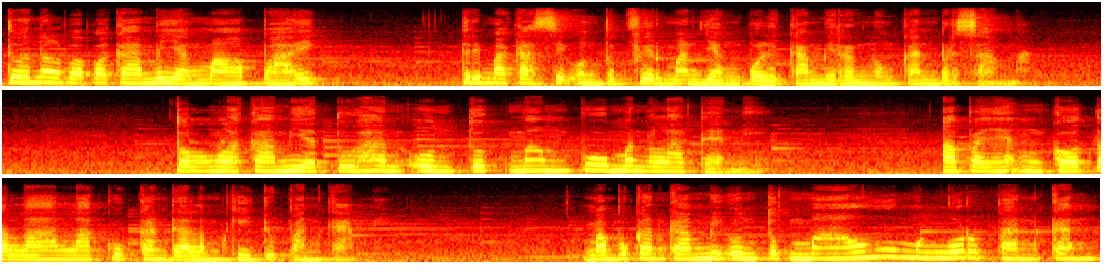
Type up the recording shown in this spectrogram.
Tuhan Allah Bapa kami yang maha baik, terima kasih untuk firman yang boleh kami renungkan bersama. Tolonglah kami ya Tuhan untuk mampu meneladani apa yang Engkau telah lakukan dalam kehidupan kami. Mampukan kami untuk mau mengorbankan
